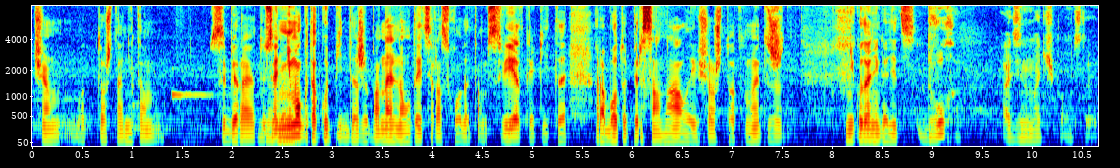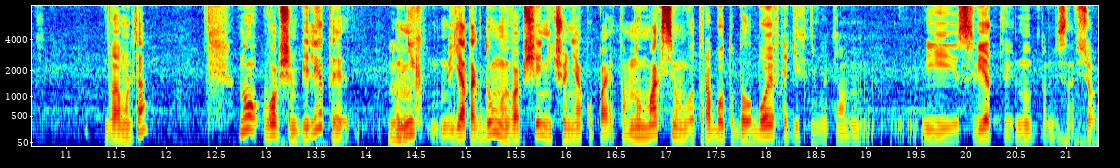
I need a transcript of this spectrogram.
чем вот то, что они там собирают. То есть Ну они да. не могут окупить даже банально вот эти расходы, там свет, какие-то работу персонала, еще что-то. Но это же никуда не годится. Двух один матч, по-моему, стоит. Два мульта? Ну, в общем, билеты У Мгм. них, я так думаю, вообще ничего не окупает. Там, ну, максимум вот работу белбоев каких-нибудь там, и свет, и, ну, там, не знаю, все.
